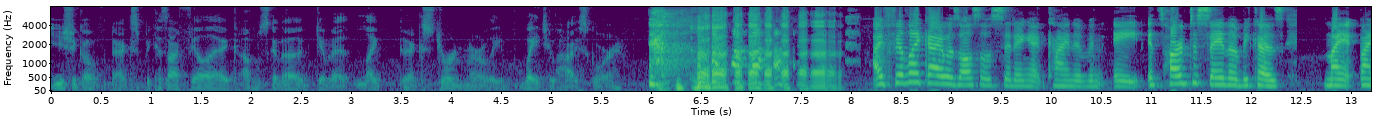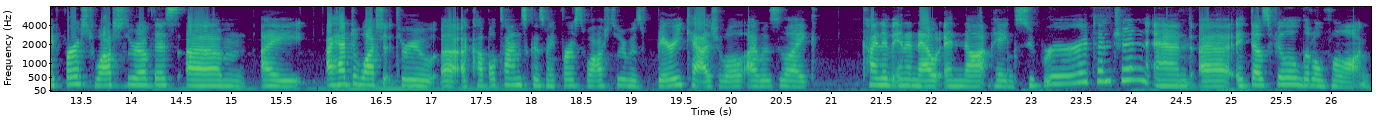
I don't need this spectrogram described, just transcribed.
you should go next because I feel like I'm just gonna give it like an extraordinarily way too high score. I feel like I was also sitting at kind of an eight. It's hard to say though because my my first watch through of this, um, I I had to watch it through uh, a couple times because my first watch through was very casual. I was like kind of in and out and not paying super attention, and uh, it does feel a little long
